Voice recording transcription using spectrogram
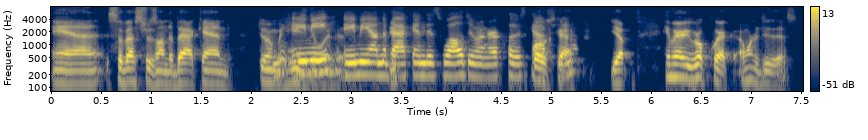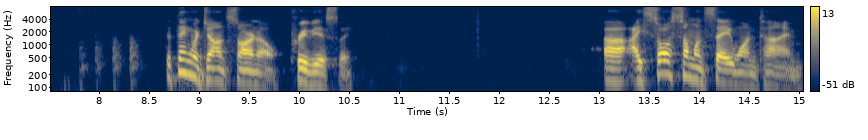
and Sylvester's on the back end doing what he's Amy, doing. Amy on the back end as well, doing our closed Closed captioning. cap. Yep. Hey, Mary, real quick, I want to do this. The thing with John Sarno previously, uh, I saw someone say one time,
